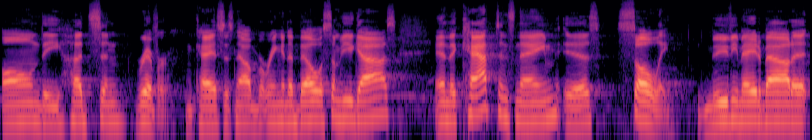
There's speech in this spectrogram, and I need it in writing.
on the Hudson River. Okay, this is now ringing a bell with some of you guys. And the captain's name is Sully. Movie made about it.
